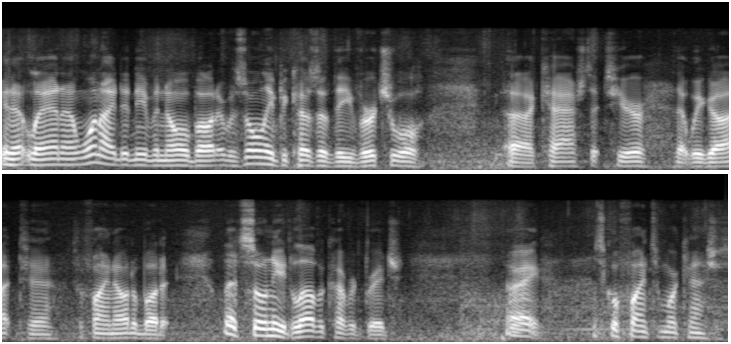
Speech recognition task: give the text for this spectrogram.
in Atlanta. One I didn't even know about. It was only because of the virtual uh, cache that's here that we got to, to find out about it. That's so neat. Love a covered bridge. All right, let's go find some more caches.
